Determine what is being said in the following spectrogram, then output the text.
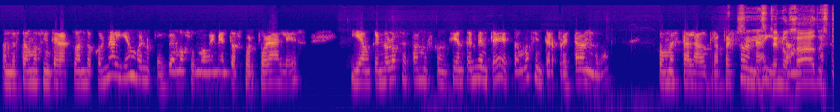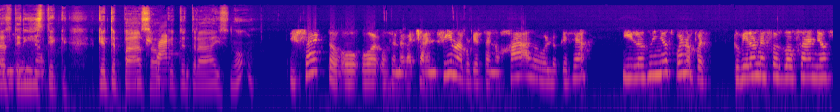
cuando estamos interactuando con alguien, bueno, pues vemos sus movimientos corporales y aunque no lo sepamos conscientemente, estamos interpretando cómo está la otra persona. Sí, está enojado, estás triste, ¿qué, te pasa o qué te traes, no? Exacto, o, o se me va a echar encima porque está enojado o lo que sea. Y los niños, bueno, pues tuvieron esos dos años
